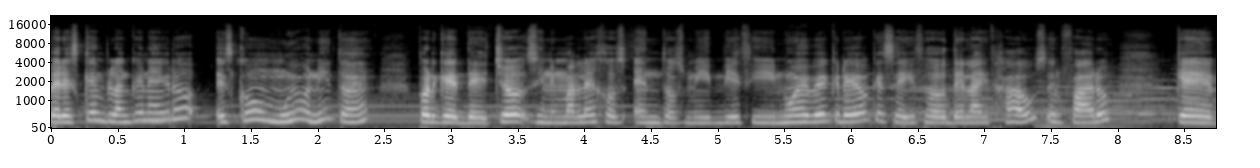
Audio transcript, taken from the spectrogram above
pero es que en blanco y negro es como muy bonito, ¿eh? Porque de hecho, sin ir más lejos, en 2019 creo que se hizo The Lighthouse, el faro, que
